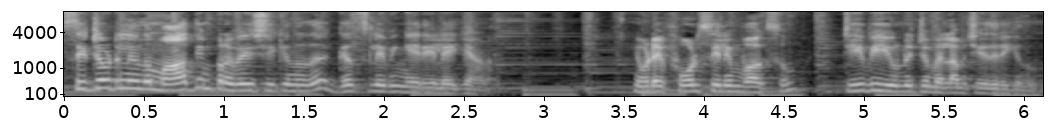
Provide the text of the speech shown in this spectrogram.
സിറ്റൗട്ടിൽ നിന്നും ആദ്യം പ്രവേശിക്കുന്നത് ഗസ്റ്റ് ലിവിംഗ് ഏരിയയിലേക്കാണ്. ഇവിടെ ഫോൾ സീലിംഗ് വർക്ക്സും ടി വി യൂണിറ്റും എല്ലാം ചെയ്തിരിക്കുന്നത്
